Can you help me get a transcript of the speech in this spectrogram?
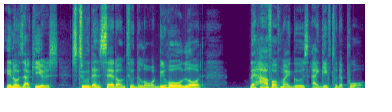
You know, Zacchaeus stood and said unto the Lord, Behold, Lord, the half of my goods I give to the poor.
